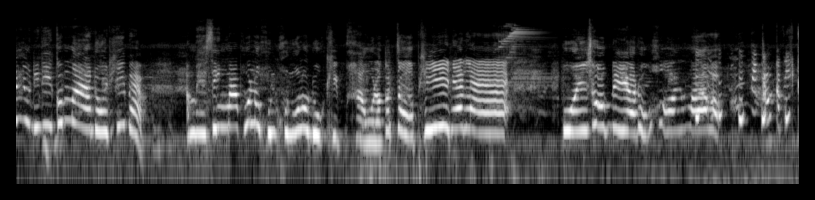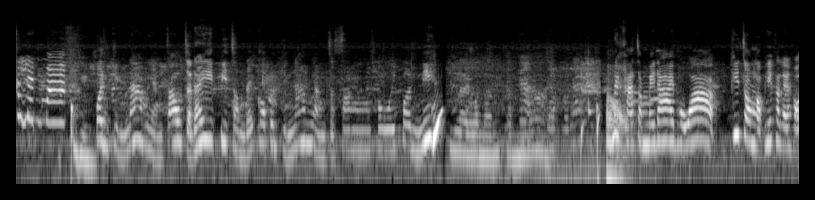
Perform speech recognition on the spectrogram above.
นอยู่ดีๆก็มาโดยที่แบบ Amazing มากเพราะเราคุ้นๆว่าเราดูคลิปเขาแล้วก็เจอพี่เนี่ยแหละ ปุยโชคดีอะทุกคนมาแบบพี่เจ้ากับพี่คเลนมา เปิ้นกินน้ำอย่างเจ้าจะได้ปีจำได้ก็เปิ้นกินน้ำอย่างจะสั่งโตยเปิ้นนี่อะไรวันนั้นจำไม่ได้แม่ค้าจำไม่ได้เพราะว่าพี่จองกับพี่คาเลนเขา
